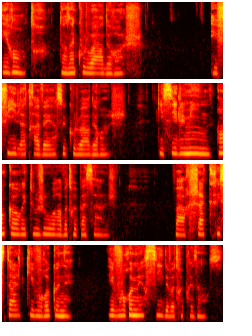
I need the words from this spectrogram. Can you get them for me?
et rentre dans un couloir de roche et file à travers ce couloir de roche qui s'illumine encore et toujours à votre passage par chaque cristal qui vous reconnaît et vous remercie de votre présence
